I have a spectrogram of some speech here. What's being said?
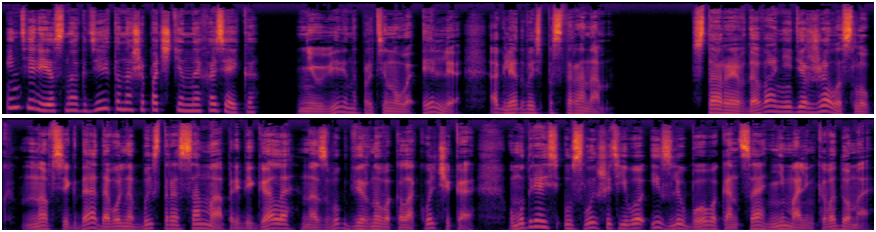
«Интересно, где это наша почтенная хозяйка?» Неуверенно протянула Элли, оглядываясь по сторонам. Старая вдова не держала слуг, но всегда довольно быстро сама прибегала на звук дверного колокольчика, умудряясь услышать его из любого конца немаленького дома.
